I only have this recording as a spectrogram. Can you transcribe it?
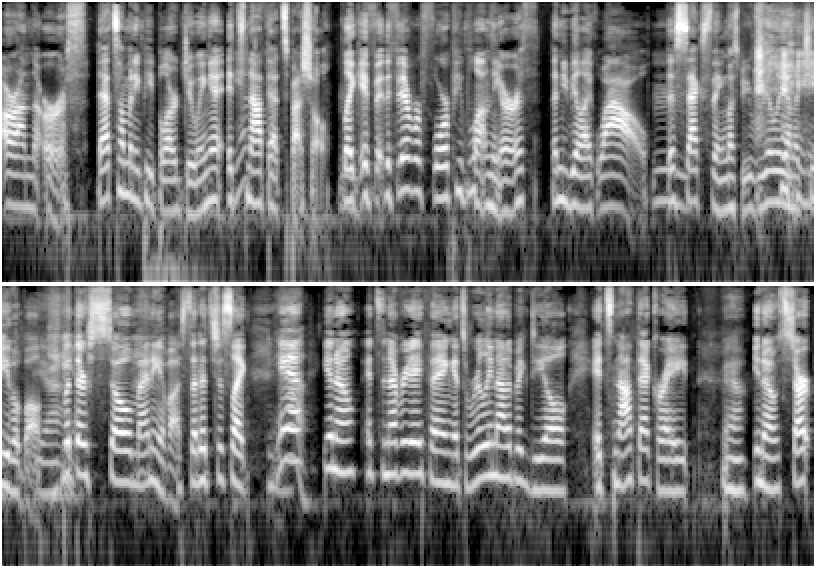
are on the earth. That's how many people are doing it. It's not that special. Mm. Like if if there were four people on the earth, then you'd be like, "Wow, the sex thing must be really unachievable." Mm. Yeah. But there's so many of us that it's just like, yeah, you know, it's an everyday thing. It's really not a big deal. It's not that great. Yeah. You know, start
